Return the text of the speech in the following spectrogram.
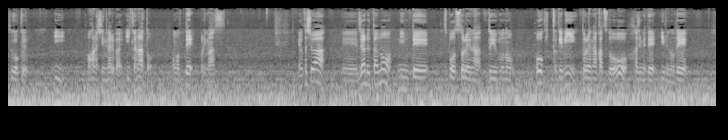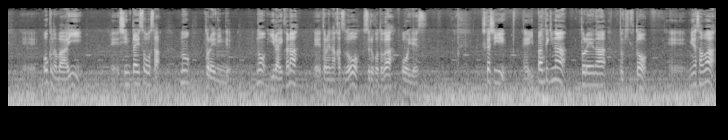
すごくいいお話になればいいかなと思っております。私は、えー、JALTA の認定スポーツトレーナーというものをきっかけにトレーナー活動を始めているので、え、多くの場合、え、身体操作のトレーニングの依頼から、えトレーナー活動をすることが多いです。しかし、え一般的なトレーナーと聞くと、え皆さんは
